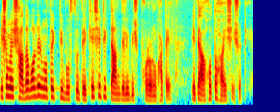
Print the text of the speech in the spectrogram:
এ সময় সাদা বলের মতো একটি বস্তু দেখে সেটি টান দিলে বিস্ফোরণ ঘটে। এতে আহত হয় শিশুটি।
